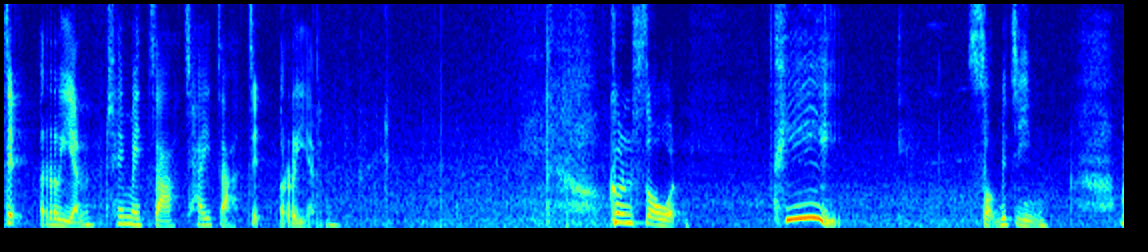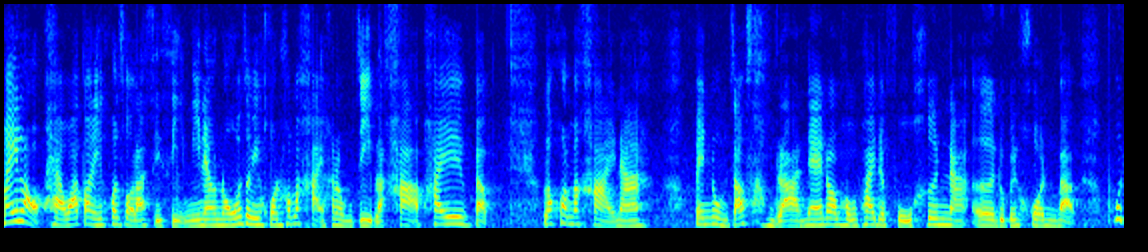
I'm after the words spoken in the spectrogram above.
เจ็ดเหรียญใช่ไหมจ๊ะ ใช่จ้ะเจ็ดเหรียญคนโสดที่โสดไม่จริง ไม่หลอกแพรว่าตอนนี้คนโสดราศีสิงห์มีแนวโน้มจะมีคนเข้ามาขายขนมจีบราคาไพ่แบบ แล้วคนมาขายนะ เป็นหนุ่มเจ้าสำราญแน่นอนเพราะว่าไพ่เดอะฟูขึ้นนะเออดูเป็นคนแบบ พูด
